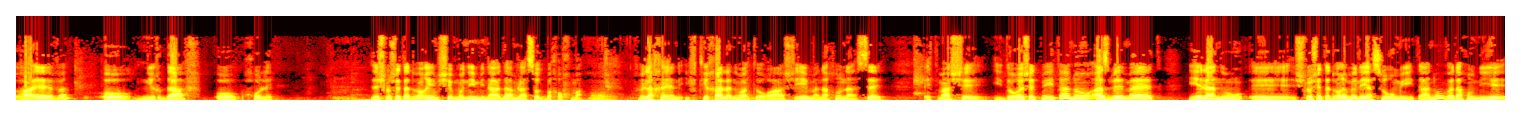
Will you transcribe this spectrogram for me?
רעב, או נרדף, או חולה. זה שלושת הדברים שמונעים מן האדם לעסוק בחוכמה. ולכן הבטיחה לנו התורה שאם אנחנו נעשה את מה שהיא דורשת מאיתנו, אז באמת יהיה לנו, אה, שלושת הדברים האלה יסורו מאיתנו, ואנחנו נהיה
